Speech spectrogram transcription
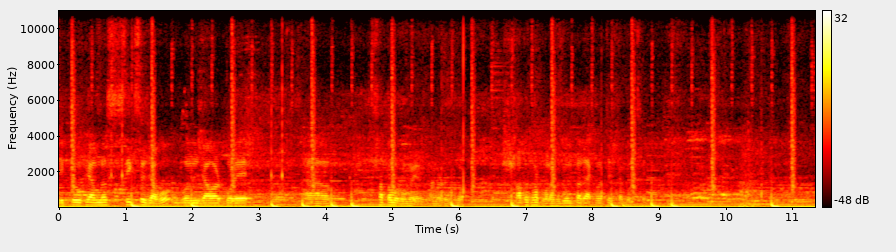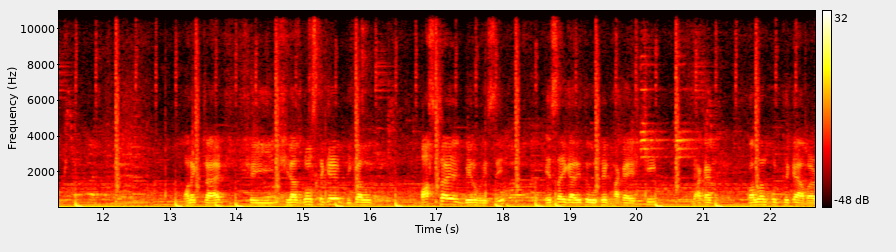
লিফট উঠে আমরা সিক্সে যাব। এবং যাওয়ার পরে সাত নম্বর রুমে আমরা ঢুকবো। সাথে থাকব না রুমটা দেখানোর চেষ্টা করছি। অনেক টায়ার্ড সেই সিরাজগঞ্জ থেকে বিকাল পাঁচটায় বের হয়েছি। এসআই গাড়িতে উঠে ঢাকা এসেছি। ঢাকা কল্যাণপুর থেকে আবার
